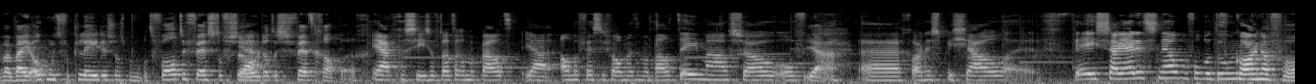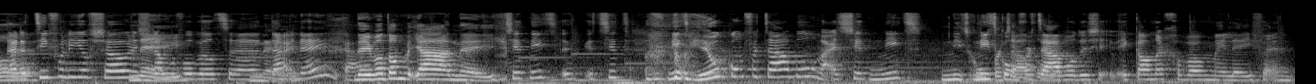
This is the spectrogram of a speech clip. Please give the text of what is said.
waarbij je ook moet verkleden, zoals bijvoorbeeld Valtufest of zo. Ja. Dat is vet grappig. Ja, precies. Of dat er een bepaald ja, ander festival met een bepaald thema of zo. Of Ja, eh, gewoon een speciaal eh, feest. Zou jij dit snel bijvoorbeeld doen? carnaval. Naar de Tivoli of zo? Je dan bijvoorbeeld eh, Nee. daar... Nee? Ja. Nee, want dan, ja, nee. Het zit niet, het zit niet heel comfortabel, maar het zit niet, Niet comfortabel. niet comfortabel. Dus ik kan er gewoon mee leven en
